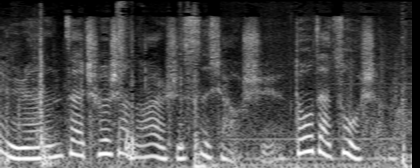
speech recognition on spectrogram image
女人在车上的二十四小时都在做什么？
